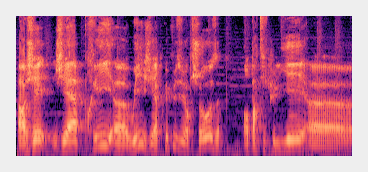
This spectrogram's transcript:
Alors j'ai appris, euh, oui, j'ai appris plusieurs choses, en particulier euh,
